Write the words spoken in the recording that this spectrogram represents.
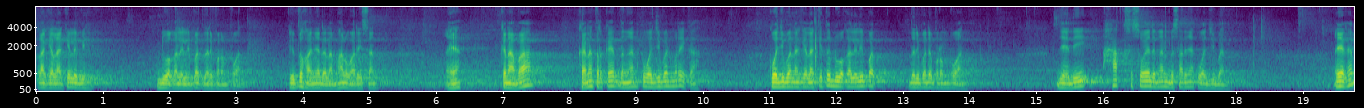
laki-laki lebih dua kali lipat dari perempuan. Itu hanya dalam hal warisan, ya. Kenapa? Karena terkait dengan kewajiban mereka. Kewajiban laki-laki itu dua kali lipat daripada perempuan. Jadi hak sesuai dengan besarnya kewajiban. Iya kan?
